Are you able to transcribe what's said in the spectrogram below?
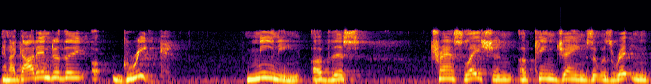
and I got into the uh, Greek meaning of this translation of King James that was written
